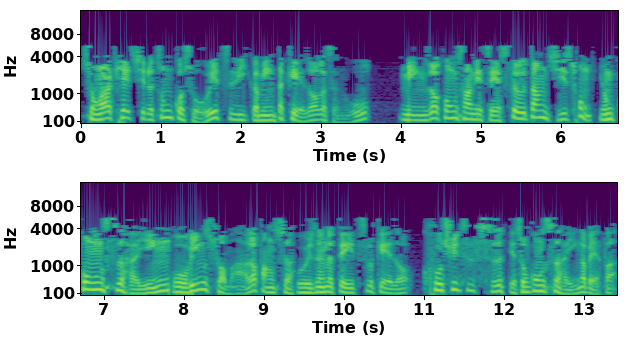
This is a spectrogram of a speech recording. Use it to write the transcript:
从而开启了中国社会主义革命的改造的神话。民族工商业在首当其冲，用公私合营、和平属马的方式完成了对资改造。可取之处，这种公私合营的办法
